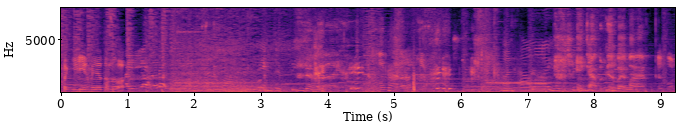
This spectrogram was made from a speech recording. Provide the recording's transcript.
เมื่อกี้ยังไม่ได้ตัวหรอไอ้เหี้ยแล้ว An ally has been defeated. คนมาแล้ว An ally has เห been ตุการณ์มันเกิดไป defeated. มากทุกคน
